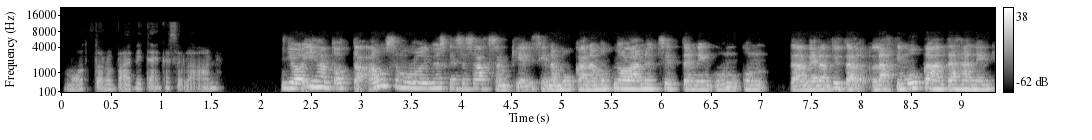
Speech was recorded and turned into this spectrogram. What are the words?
muuttunut vai miten sulla on? Joo, ihan totta. Alussa mulla oli myöskin se saksan kieli siinä mukana, mutta me ollaan nyt sitten, niin kun, kun tämä meidän tytär lähti mukaan tähän, niin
